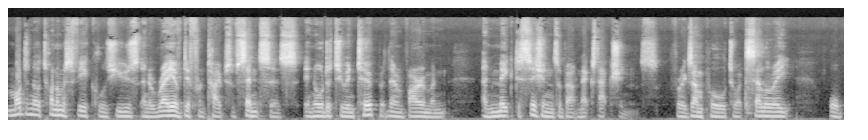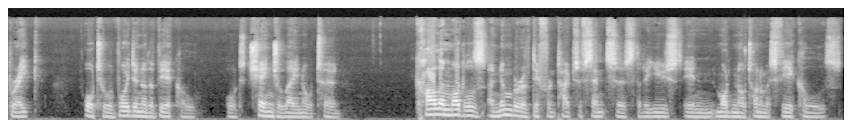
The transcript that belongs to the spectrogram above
Modern autonomous vehicles use an array of different types of sensors in order to interpret their environment and make decisions about next actions. For example, to accelerate or brake, or to avoid another vehicle, or to change a lane or turn. Carla models a number of different types of sensors that are used in modern autonomous vehicles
